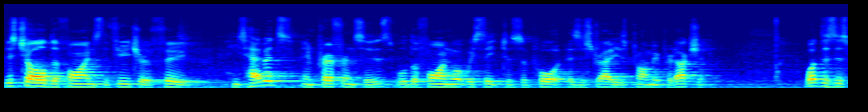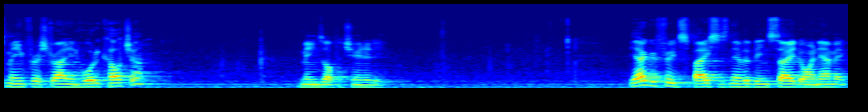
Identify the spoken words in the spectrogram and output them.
This child defines the future of food. His habits and preferences will define what we seek to support as Australia's primary production. What does this mean for Australian horticulture? It means opportunity. The agri-food space has never been so dynamic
